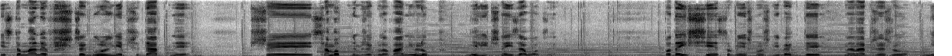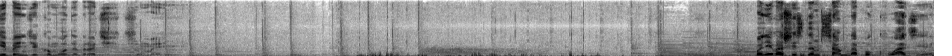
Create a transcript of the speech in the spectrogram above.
Jest to manewr szczególnie przydatny przy samotnym żeglowaniu lub nielicznej załodze. Podejście jest również możliwe, gdy na nabrzeżu nie będzie komu odebrać cumy. Ponieważ jestem sam na pokładzie,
